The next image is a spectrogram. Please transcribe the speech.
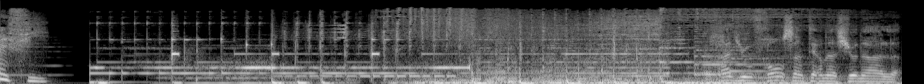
RFI. Radio France Internationale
